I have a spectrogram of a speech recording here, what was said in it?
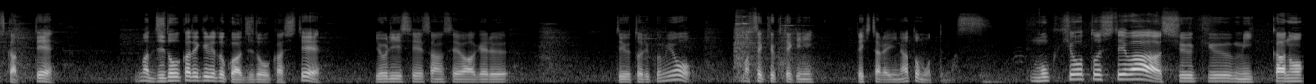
使って、まあ、自動化できるとこは自動化してより生産性を上げるっていう取り組みを、まあ、積極的にできたらいいなと思ってます。目標としては週休3日の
